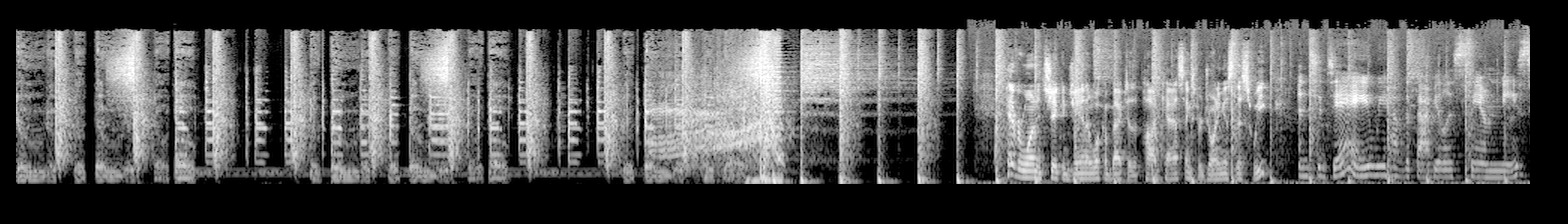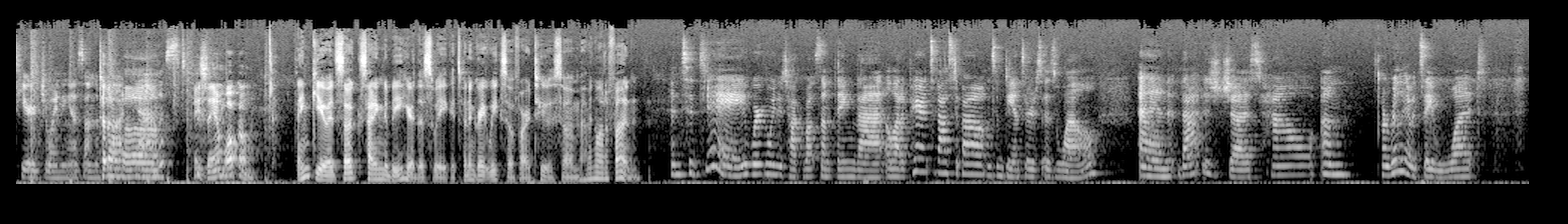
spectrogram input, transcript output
Hey everyone, it's Jake and Jana. Welcome back to the podcast. Thanks for joining us this week. And today we have the fabulous Sam Neas here joining us on the Ta-da! podcast. Hey Sam, welcome. Thank you. It's so exciting to be here this week. It's been a great week so far, too, so I'm having a lot of fun. And today we're going to talk about something that a lot of parents have asked about and some dancers as well. And that is just how, um, or really I would say what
